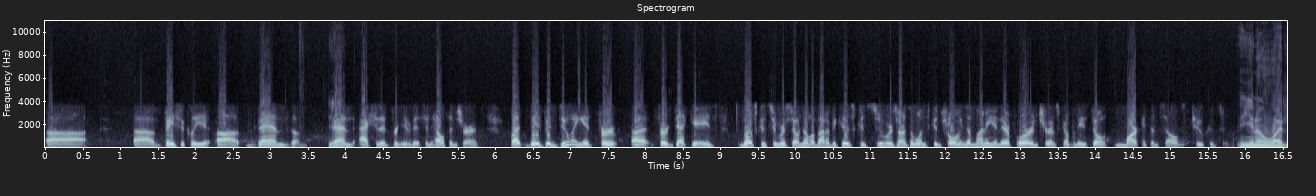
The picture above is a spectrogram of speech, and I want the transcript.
uh, uh, basically uh, banned them, yeah. banned accident forgiveness in health insurance. But they've been doing it for uh, for decades most consumers don't know about it because consumers aren't the ones controlling the money, and therefore insurance companies don't market themselves to consumers. You know what,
